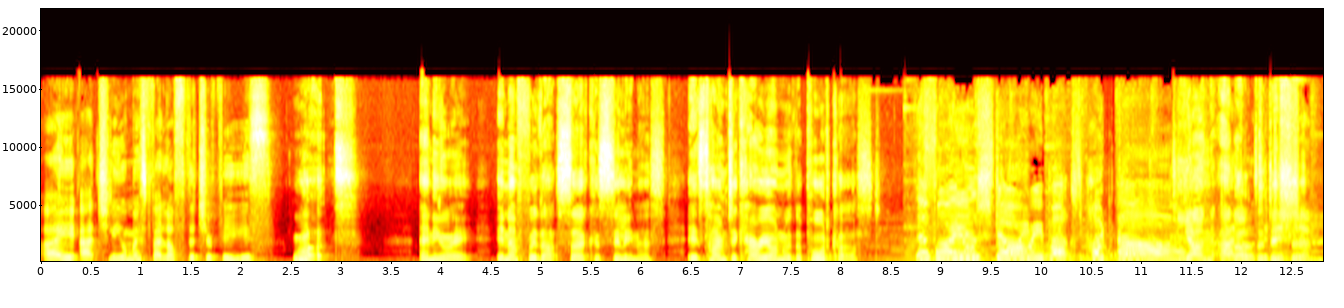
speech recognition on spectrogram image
I actually almost fell off the trapeze. What? Anyway, enough with that circus silliness. It's time to carry on with the podcast. The Foyles Storybox Podcast. Young Adult, Edition.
